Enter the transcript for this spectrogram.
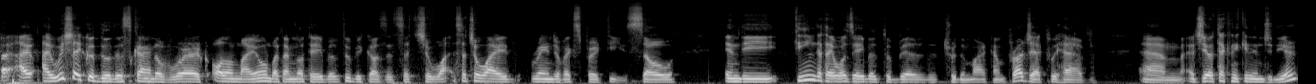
I, I wish I could do this kind of work all on my own, but I'm not able to because it's such a such a wide range of expertise. So, in the team that I was able to build through the MARCAN project, we have um, a geotechnical engineer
